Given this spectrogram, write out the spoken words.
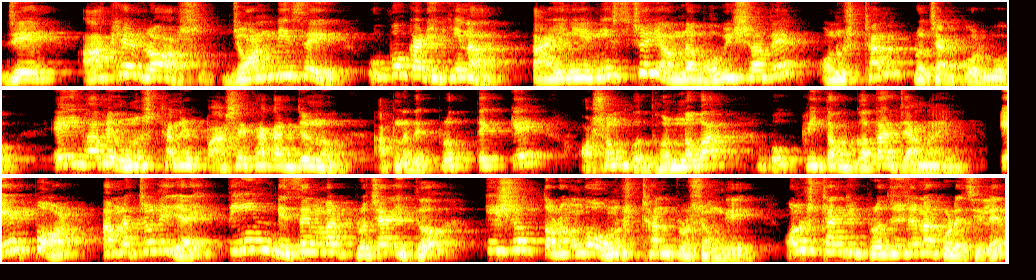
যে আখের রস, জন্ডিসে উপকারী কিনা, তাই নিয়ে নিশ্চয়ই আমরা ভবিষ্যতে অনুষ্ঠান প্রচার করব। এইভাবে অনুষ্ঠানের পাশে থাকার জন্য আপনাদের প্রত্যেককে অসংখ্য ধন্যবাদ ও কৃতজ্ঞতা জানাই। এরপর আমরা চলে যাই তিন ডিসেম্বর প্রচারিত কিশোর তরঙ্গ অনুষ্ঠান প্রসঙ্গে অনুষ্ঠানটি প্রযোজনা করেছিলেন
